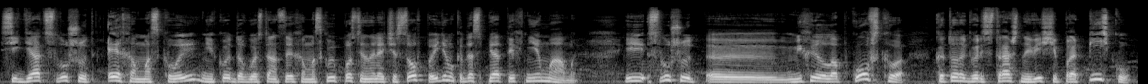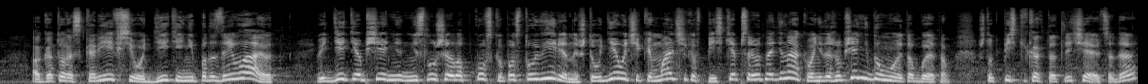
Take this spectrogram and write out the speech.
сидят, слушают эхо Москвы, никакой другой станции эхо Москвы, после 0 часов, по-видимому, когда спят их мамы. И слушают э, Михаила Лобковского, который говорит страшные вещи про письку, о которой, скорее всего, дети не подозревают – ведь дети вообще, не, не слушая Лобковского, просто уверены, что у девочек и мальчиков письки абсолютно одинаковые. Они даже вообще не думают об этом, что письки как-то отличаются, да?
